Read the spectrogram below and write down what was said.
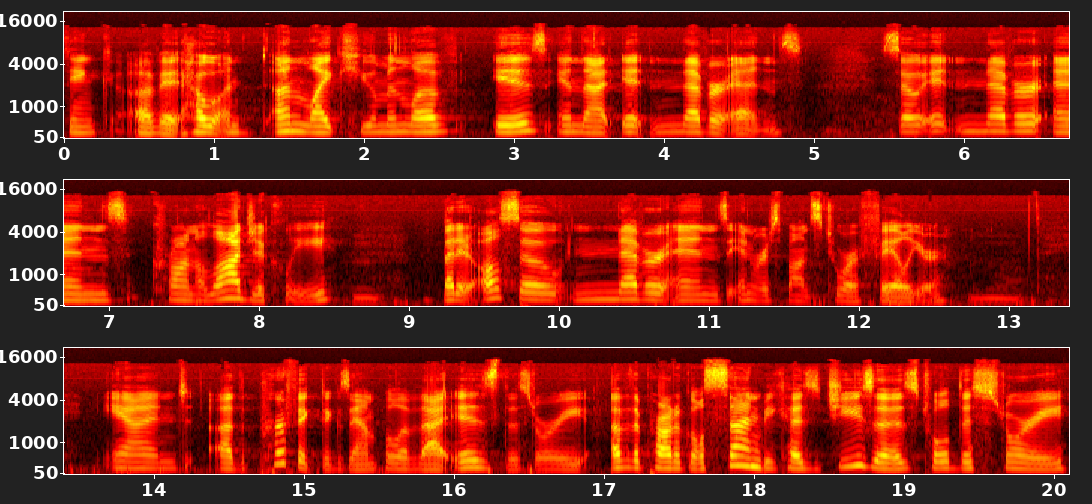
think of it how un- unlike human love is in that it never ends. So it never ends chronologically, mm. but it also never ends in response to our failure. Mm. And uh, the perfect example of that is the story of the prodigal son, because Jesus told this story.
